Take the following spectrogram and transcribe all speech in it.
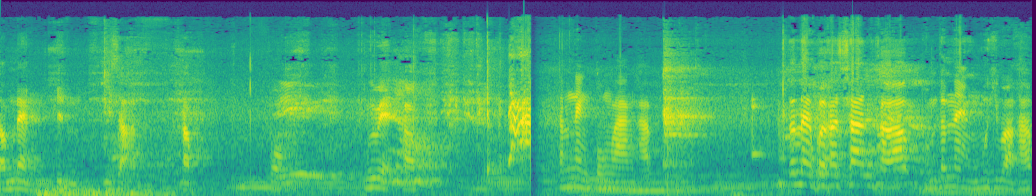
ตำแหน่งพิณอีสานครับผมมือเบสครับ ตำแหน่งโปงลางครับ ตำแหน่ง percussion ครับ ผมตำแหน่งมือคีย์บอร์ดครับ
